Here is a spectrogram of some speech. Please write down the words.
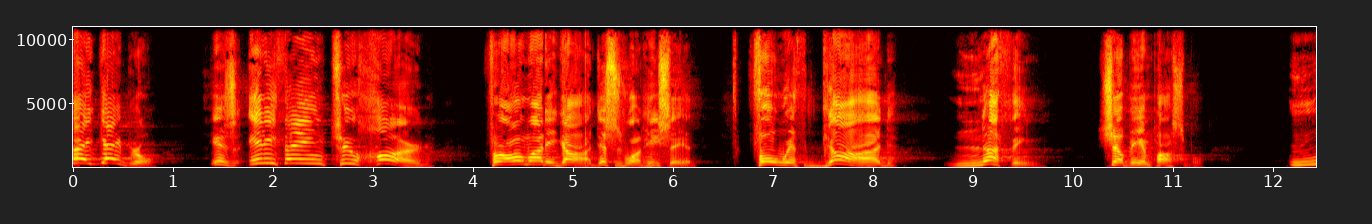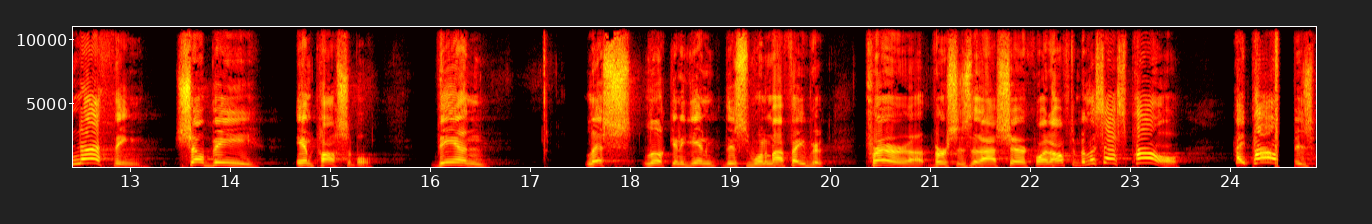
Hey, Gabriel, is anything too hard for Almighty God? This is what he said. For with God, nothing shall be impossible. Nothing shall be impossible. Then let's look, and again, this is one of my favorite prayer uh, verses that I share quite often, but let's ask Paul. Hey, Paul, is,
